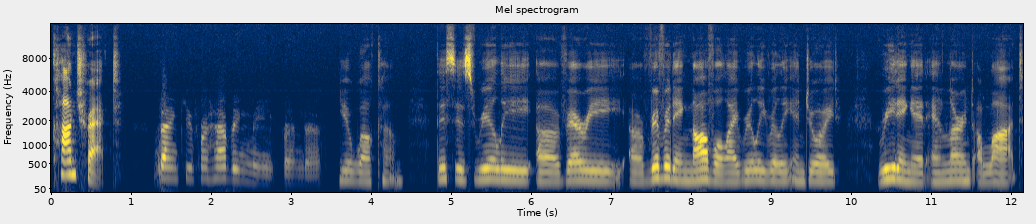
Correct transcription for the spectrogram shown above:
Contract. Thank you for having me, Brenda. You're welcome. This is really a very uh, riveting novel. I really, really enjoyed reading it and learned a lot.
